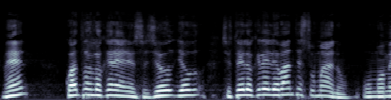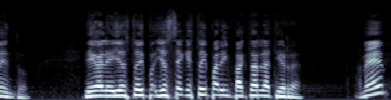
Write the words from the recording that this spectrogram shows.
Amén. ¿Cuántos lo creen eso? Yo, yo, si usted lo cree, levante su mano un momento. Dígale, yo, estoy, yo sé que estoy para impactar la tierra. Amén.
